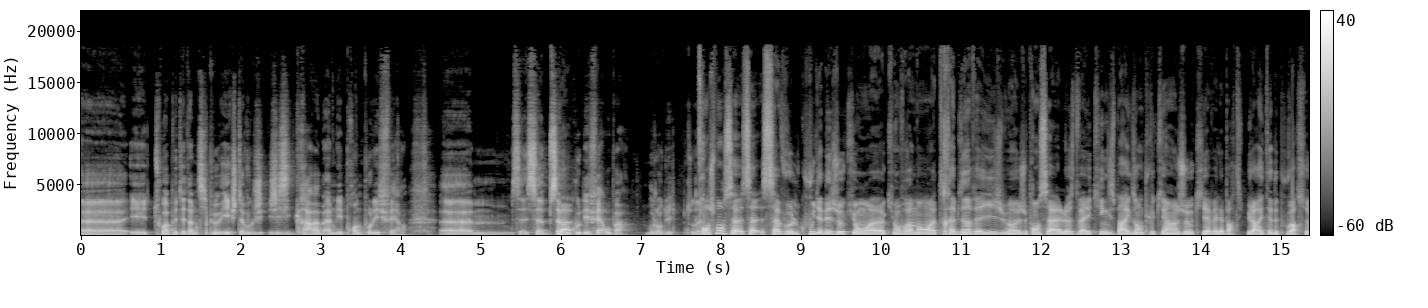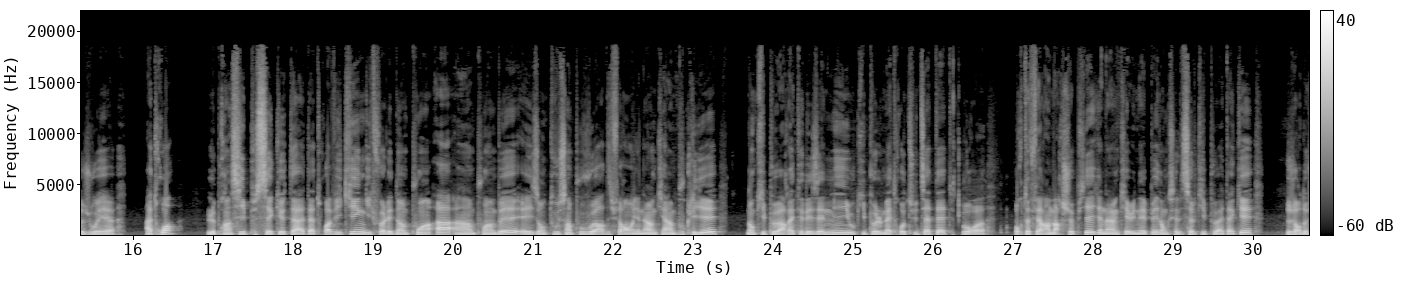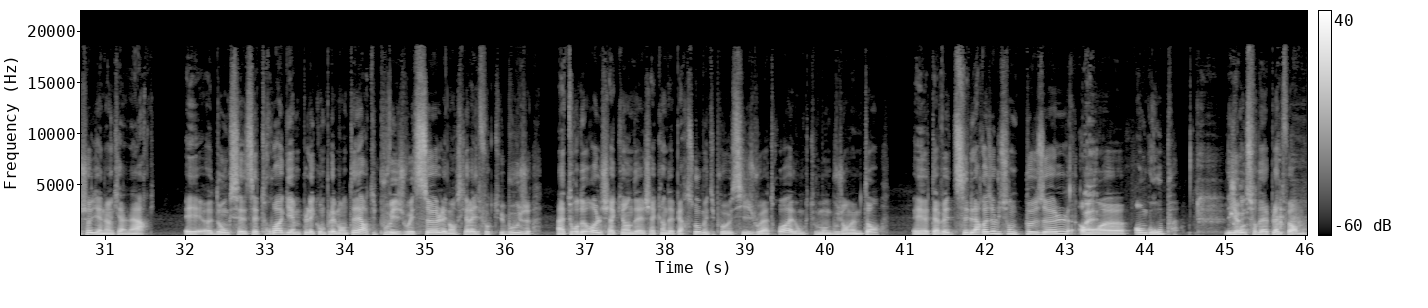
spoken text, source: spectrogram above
Euh, et toi peut-être un petit peu. Et je t'avoue que j'hésite grave à, à me les prendre pour les faire. Euh, ça ça, ça Bah, vaut le coup de les faire ou pas? Aujourd'hui Franchement, ça, ça- ça vaut le coup. Il y a des jeux qui ont, euh, qui ont vraiment euh, très bien vieilli. Je, je pense à Lost Vikings, par exemple, qui est un jeu qui avait la particularité de pouvoir se jouer euh, à 3. Le principe, c'est que tu as, trois vikings, il faut aller d'un point A à un point B, et ils ont tous un pouvoir différent. Il y en a un qui a un bouclier, donc il peut arrêter des ennemis, ou qui peut le mettre au-dessus de sa tête pour, euh, pour te faire un marchepied. Il y en a un qui a une épée, donc c'est le seul qui peut attaquer. Ce genre de choses. Il y en a un qui a un arc. Et euh, donc, c'est trois gameplays complémentaires. Tu pouvais jouer seul, et dans ce cas-là, il faut que tu bouges à tour de rôle chacun des, chacun des persos, mais tu peux aussi jouer à trois, et donc tout le monde bouge en même temps. Et t'avais- c'est de la résolution de puzzle Ouais. en, euh, en groupe a- sur de la plateforme.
